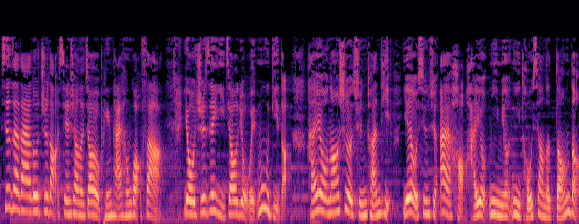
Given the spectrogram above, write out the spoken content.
现在大家都知道，线上的交友平台很广泛啊，有直接以交友为目的的，还有呢社群团体，也有兴趣爱好，还有匿名逆头像的等等，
